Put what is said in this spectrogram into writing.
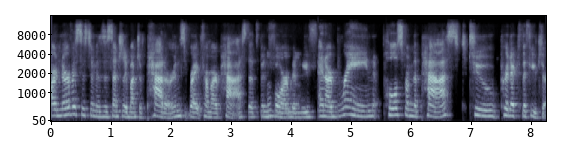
Our nervous system is essentially a bunch of patterns, right, from our past that's been Mhm. formed and we've and our brain pulls from the past to predict the future.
